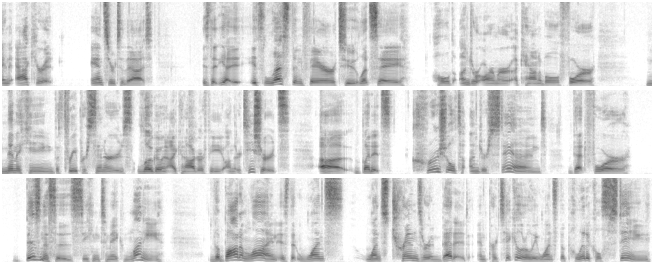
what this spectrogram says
and accurate answer to that is that yeah, it, it's less than fair to let's say hold Under Armour accountable for mimicking the three percenters logo and iconography on their T-shirts, uh, but it's crucial to understand that for businesses seeking to make money, the bottom line is that once once trends are embedded, and particularly once the political sting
